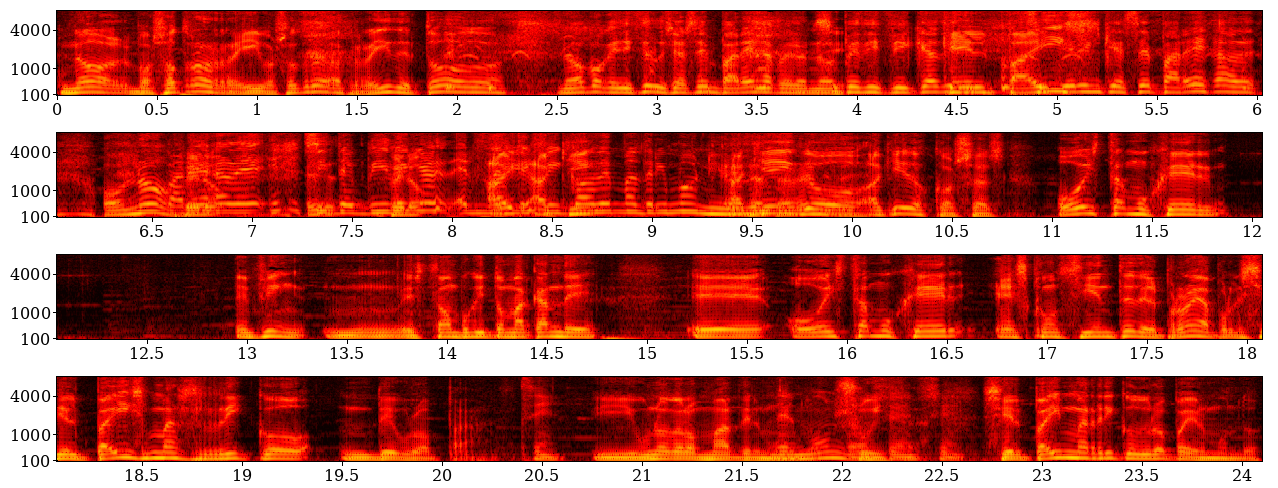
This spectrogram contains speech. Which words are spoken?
no, vosotros reí, vosotros reí de todo. No, porque dice ducharse en pareja, pero no Sí. especifica Que si- el si país- quieren que sea pareja de- o no. Pareja Pero- de- si te piden pero el, el hay- certificado aquí- de matrimonio. Aquí hay, Exactamente. dos, aquí hay dos cosas. O esta mujer, en fin, mm, está un poquito macandé, eh, o esta mujer es consciente del problema, porque si el país más rico de Europa Sí. y uno de los más del mundo, Del mundo, Suiza, sí, sí. si el país más rico de Europa y del mundo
